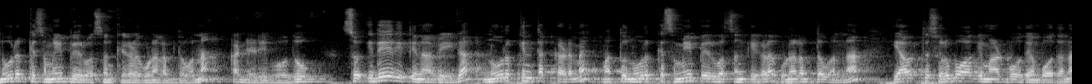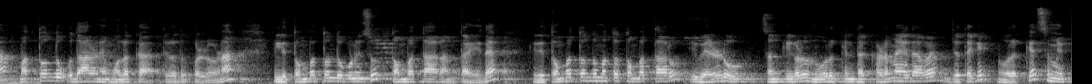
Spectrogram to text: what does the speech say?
ನೂರಕ್ಕೆ ಸಮೀಪ ಇರುವ ಸಂಖ್ಯೆಗಳ ಗುಣಲಬ್ಧವನ್ನು ಕಂಡುಹಿಡಿಯಬಹುದು. ಸೊ ಇದೇ ರೀತಿ ನಾವೀಗ ನೂರಕ್ಕಿಂತ ಕಡಿಮೆ ಮತ್ತು ನೂರಕ್ಕೆ ಸಮೀಪ ಇರುವ ಸಂಖ್ಯೆಗಳ ಗುಣಲಬ್ಧವನ್ನು ಯಾವ ರೀತಿ ಸುಲಭವಾಗಿ ಮಾಡ್ಬೋದು ಎಂಬುದನ್ನು ಮತ್ತೊಂದು ಉದಾಹರಣೆ ಮೂಲಕ ತಿಳಿದುಕೊಳ್ಳೋಣ. ಇಲ್ಲಿ ತೊಂಬತ್ತೊಂದು ಗುಣಿಸು ತೊಂಬತ್ತಾರು ಅಂತ ಇದೆ. ಇಲ್ಲಿ ತೊಂಬತ್ತೊಂದು ಮತ್ತು ತೊಂಬತ್ತಾರು ಇವೆರಡು ಸಂಖ್ಯೆಗಳು ನೂರಕ್ಕಿಂತ ಕಡಿಮೆ ಇದ್ದಾವೆ ಜೊತೆಗೆ ನೂರಕ್ಕೆ ಸಮೀಪ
